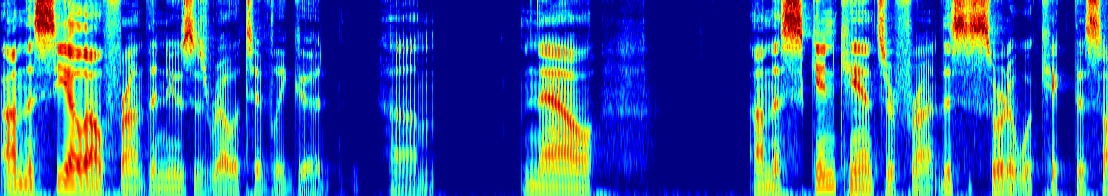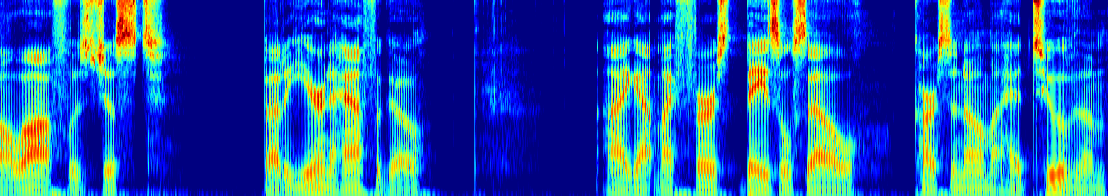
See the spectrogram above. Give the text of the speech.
on the CLL front, the news is relatively good. Um, now on the skin cancer front, this is sort of what kicked this all off. Was just about a year and a half ago. I got my first basal cell carcinoma. I had two of them.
